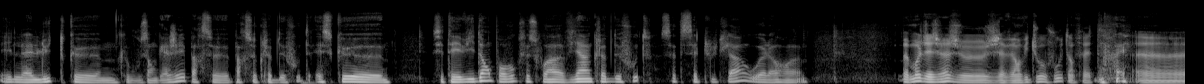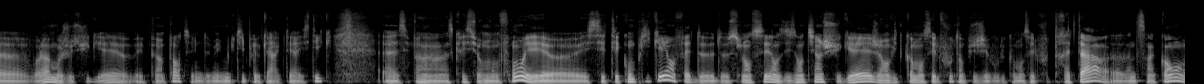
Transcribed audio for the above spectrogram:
Et la lutte que, que vous engagez par ce, par ce club de foot, est-ce que c'était évident pour vous que ce soit via un club de foot, cette, cette lutte-là Ou alors. euh, Bah, moi déjà, j'avais envie de jouer au foot en fait. Ouais. Euh, voilà, moi je suis gay, euh, mais peu importe, c'est une de mes multiples caractéristiques. Euh, c'est pas inscrit sur mon front et, euh, et c'était compliqué en fait de, de se lancer en se disant tiens, je suis gay, j'ai envie de commencer le foot. En plus, j'ai voulu commencer le foot très tard, à 25 ans.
